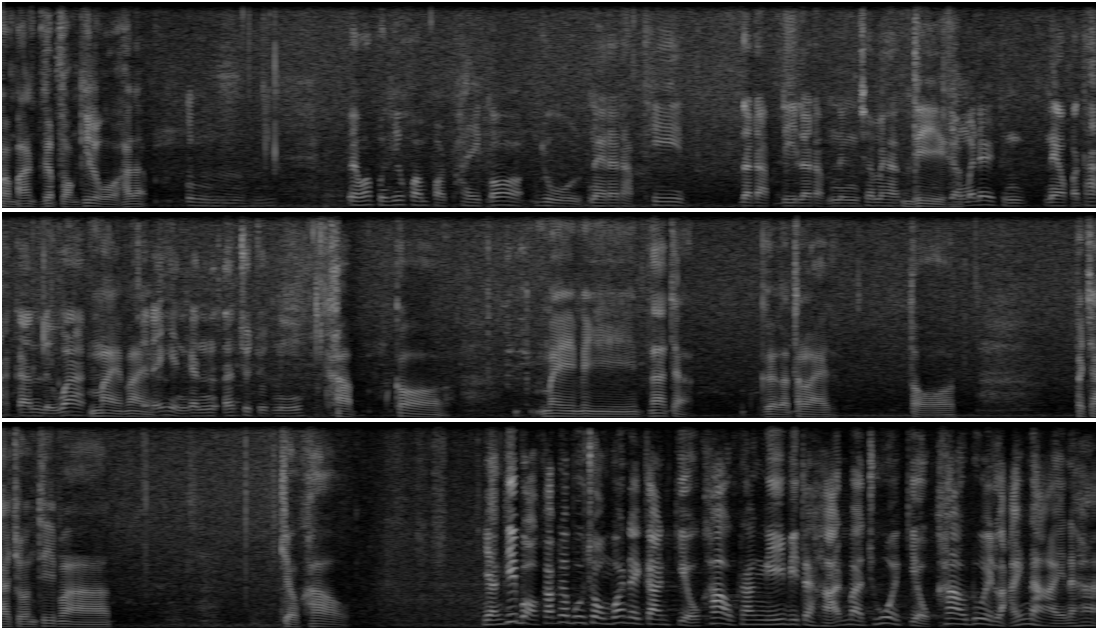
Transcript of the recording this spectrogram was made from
ประมาณเกือบสองกิโลครับ แปลว่าพื้นที่ความปลอดภัยก็อยู่ในระดับที่ระดับดีระดับหนึ่งใช่ไหมครับดีครับยังไม่ได้ถึงแนวปะทะกันหรือว่าไม่ไม่ จะได้เห็นกันณจุดจุดๆนี้ครับ ก็ไม่มีน่าจะเกิดอันตรายต่อประชาชนที่มาเกี่ยวข้าว อย่างที่บอกครับท่านผู้ชมว่าในการเกี่ยวข้าวครั้งนี้มีทหารมาช่วยเกี่ยวข้าวด้วยหลายนายนะฮะ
